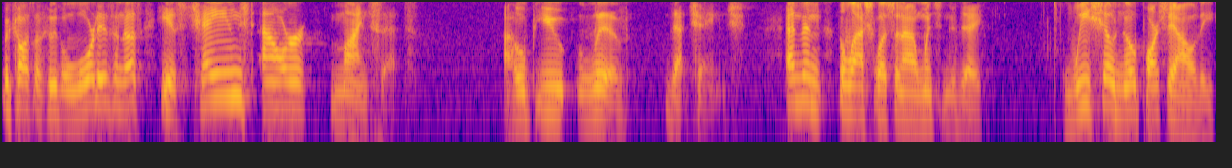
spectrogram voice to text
because of who the Lord is in us. He has changed our mindset. I hope you live that change. And then the last lesson I mentioned today we show no partiality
